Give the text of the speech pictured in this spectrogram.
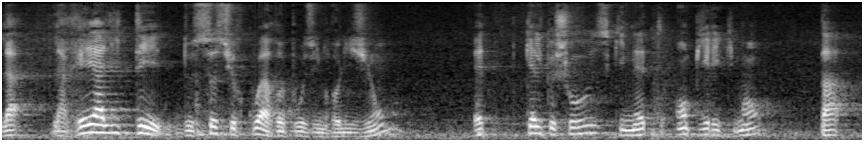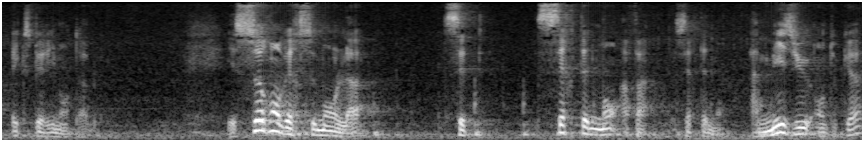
la, réalité de ce sur quoi repose une religion est quelque chose qui n'est empiriquement pas expérimentable. Et ce renversement-là, c'est certainement, enfin certainement, à mes yeux en tout cas,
